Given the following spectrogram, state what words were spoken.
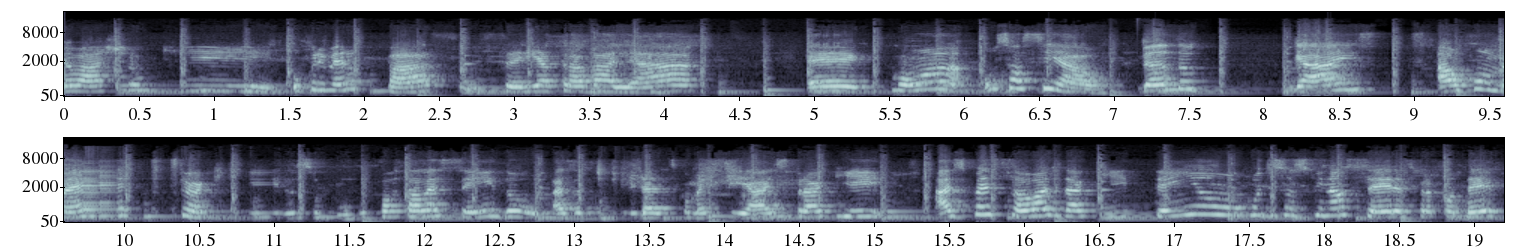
Eu acho que o primeiro passo seria trabalhar é, com a, o social, dando gás ao comércio aqui do subúrbio, fortalecendo as atividades comerciais para que as pessoas daqui tenham condições financeiras para poder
